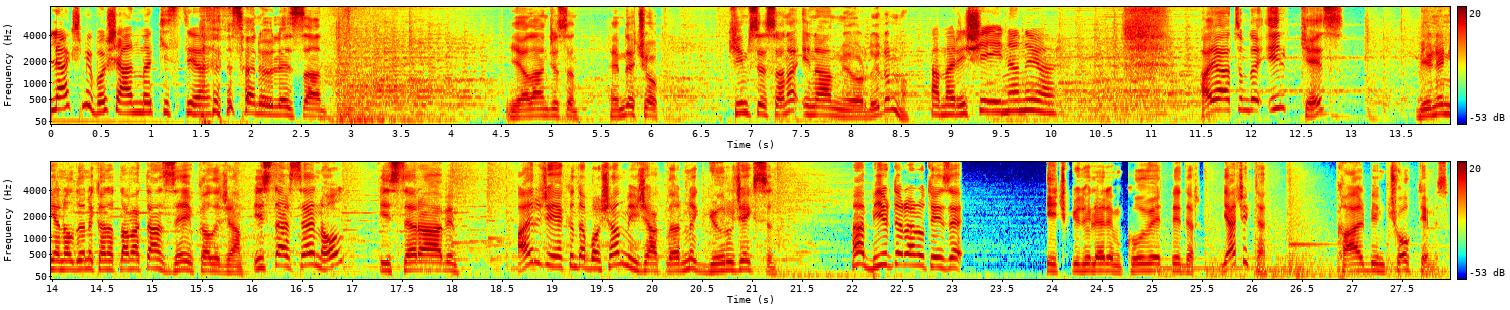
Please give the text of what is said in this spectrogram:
Lakshmi boşanmak istiyor. Sen öyle san. Yalancısın. Hem de çok. Kimse sana inanmıyor duydun mu? Ama Rishi inanıyor. Hayatımda ilk kez birinin yanıldığını kanıtlamaktan zevk alacağım. İster sen ol, ister abim. Ayrıca yakında boşanmayacaklarını göreceksin. Ha bir de Ranu teyze. İçgüdülerim kuvvetlidir. Gerçekten. Kalbim çok temiz.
